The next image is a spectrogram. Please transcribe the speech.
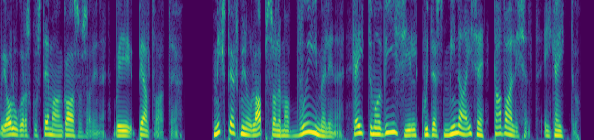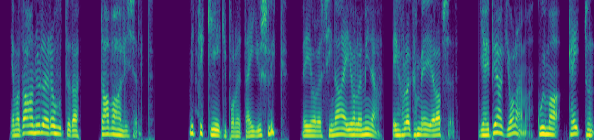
või olukorras, kus tema on kaasosaline või pealtvaataja. miks peaks minu laps olema võimeline käituma viisil, kuidas mina ise tavaliselt ei käitu? ja ma tahan üle rõhutada, tavaliselt. mitte keegi pole täiuslik, ei ole sina, ei ole mina, ei ole ka meie lapsed. ja ei peagi olema, kui ma käitun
